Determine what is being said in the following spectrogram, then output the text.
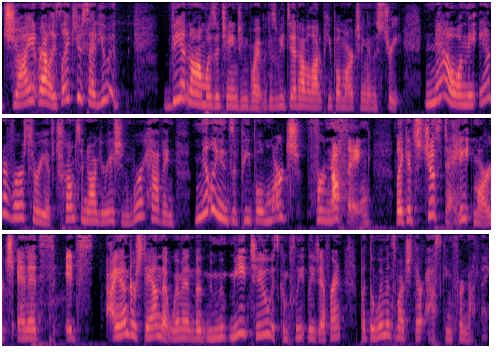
giant rallies. Like you said, you Vietnam was a changing point because we did have a lot of people marching in the street. Now, on the anniversary of Trump's inauguration, we're having millions of people march for nothing. Like it's just a hate march and it's it's I understand that women the Me Too is completely different, but the women's march they're asking for nothing.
